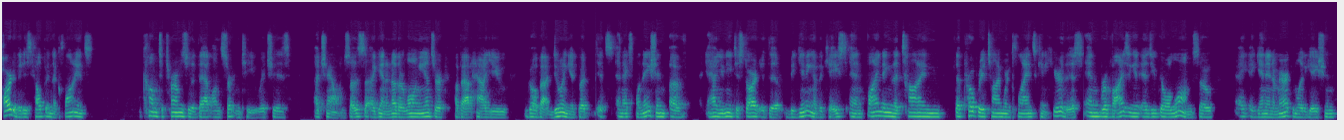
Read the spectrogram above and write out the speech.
part of it is helping the clients come to terms with that uncertainty, which is a challenge. So this is again another long answer about how you go about doing it, but it's an explanation of how you need to start at the beginning of the case and finding the time the appropriate time when clients can hear this and revising it as you go along. So again in american litigation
